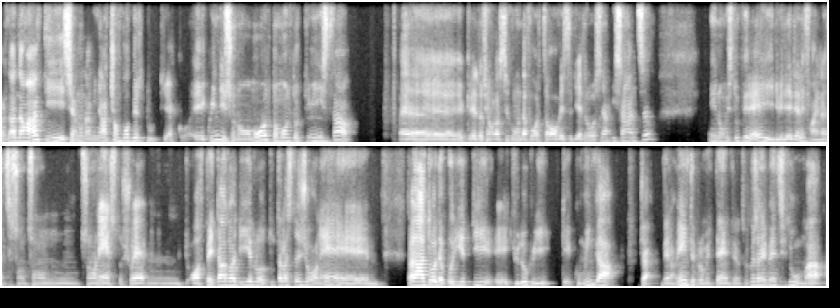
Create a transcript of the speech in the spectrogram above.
guardando avanti siano una minaccia un po' per tutti, ecco, e quindi sono molto molto ottimista. Eh, credo siano la seconda forza ovest dietro i Suns. E non mi stupirei di vedere le finals, sono, sono, sono onesto, cioè mh, ho aspettato a dirlo tutta la stagione e tra l'altro devo dirti, e chiudo qui, che Kuminga, cioè veramente promettente, non so cosa ne pensi tu, ma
